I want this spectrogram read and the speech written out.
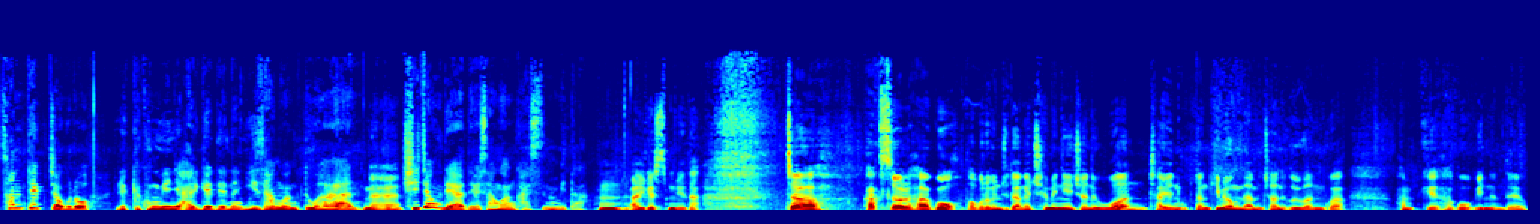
선택적으로 이렇게 국민이 알게 되는 이 상황 또한 네. 시정돼야 될 상황 같습니다. 음, 알겠습니다. 자, 각설하고 더불어민주당의 최민희 전 의원, 자유한국당 김영남 전 의원과 함께 하고 있는데요.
